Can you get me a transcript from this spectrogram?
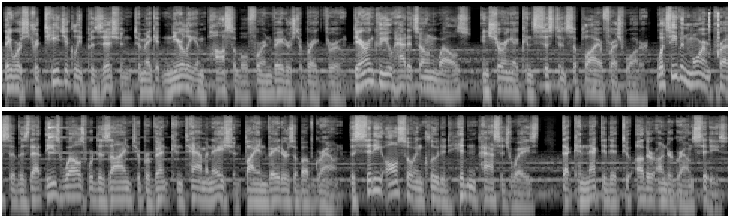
they were strategically positioned to make it nearly impossible for invaders to break through. Derinkuyu had its own wells, ensuring a consistent supply of fresh water. What's even more impressive is that these wells were designed to prevent contamination by invaders above ground underground. The city also included hidden passageways that connected it to other underground cities,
